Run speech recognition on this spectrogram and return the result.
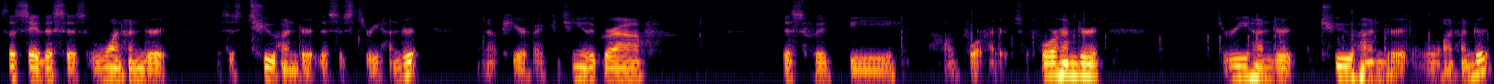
So let's say this is 100, this is 200, this is 300. And up here, if I continue the graph, this would be um, 400. So 400, 300, 200, 100.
